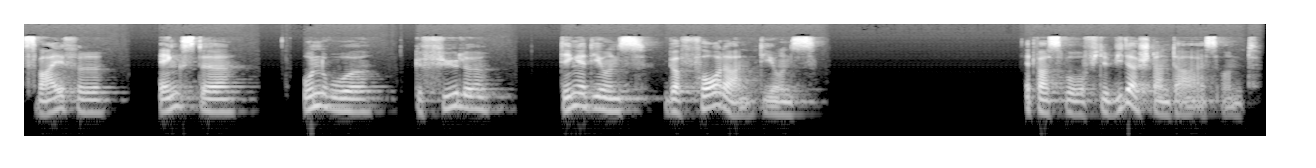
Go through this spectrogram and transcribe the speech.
Zweifel, Ängste, Unruhe, Gefühle, Dinge, die uns überfordern, die uns etwas, wo viel Widerstand da ist. Und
